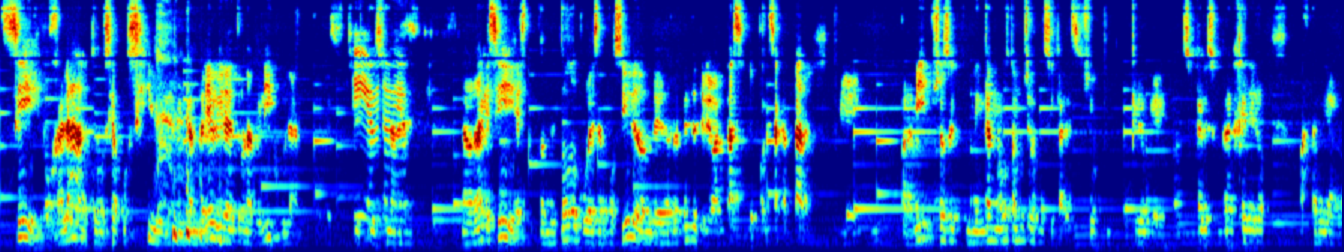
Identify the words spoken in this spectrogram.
Sí, ojalá todo sea posible. Me encantaría vivir dentro de una película. Es- Sí, a mí una- también. la verdad que sí, es donde todo puede ser posible, donde de repente te levantás y te pones a cantar. Eh, para mí, yo soy- me encanta, me gustan mucho los musicales. Yo creo que el musical es un gran género más tardeado.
